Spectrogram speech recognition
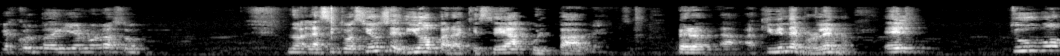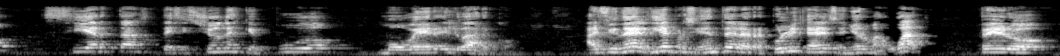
¿Es culpa de Guillermo Lazo? no, la situación se dio para que sea culpable. Pero aquí viene el problema. Él tuvo ciertas decisiones que pudo mover el barco. Al final del día, el presidente de la República es el señor Maguat. Pero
